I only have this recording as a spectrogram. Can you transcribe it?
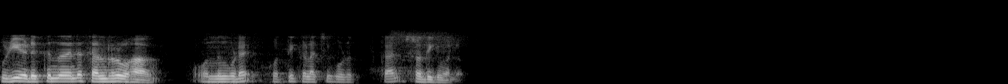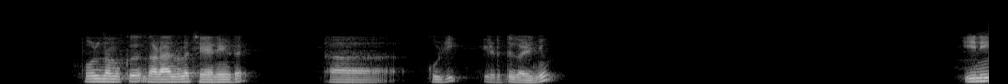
കുഴിയെടുക്കുന്നതിന്റെ സെന്റർ ഭാഗം ഒന്നും കൂടെ കൊത്തിക്കിളച്ച് കൊടുക്കാൻ ശ്രദ്ധിക്കുമല്ലോ. അപ്പോൾ നമുക്ക് നടാനുള്ള ചേനയുടെ കുഴി എടുത്തു കഴിഞ്ഞു. ഇനി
